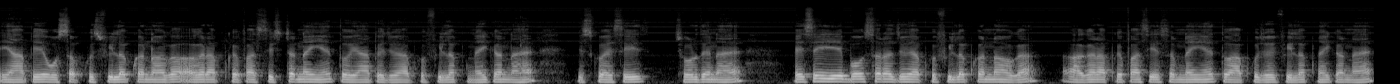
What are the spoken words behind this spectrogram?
यहाँ पे वो सब कुछ फिलअप करना होगा। अगर आपके पास सिस्टर नहीं है तो यहाँ पे जो है आपको फिलअप नहीं करना है। इसको ऐसे ही छोड़ देना है। ऐसे ही ये बहुत सारा जो है आपको फिलअप करना होगा। अगर आपके पास ये सब नहीं है तो आपको जो है फिलअप नहीं करना है।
